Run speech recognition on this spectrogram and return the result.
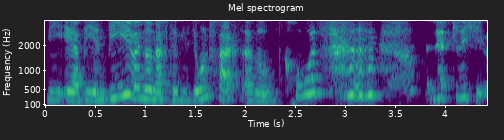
wie Airbnb, wenn du nach der Vision fragst, also groß, letztlich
